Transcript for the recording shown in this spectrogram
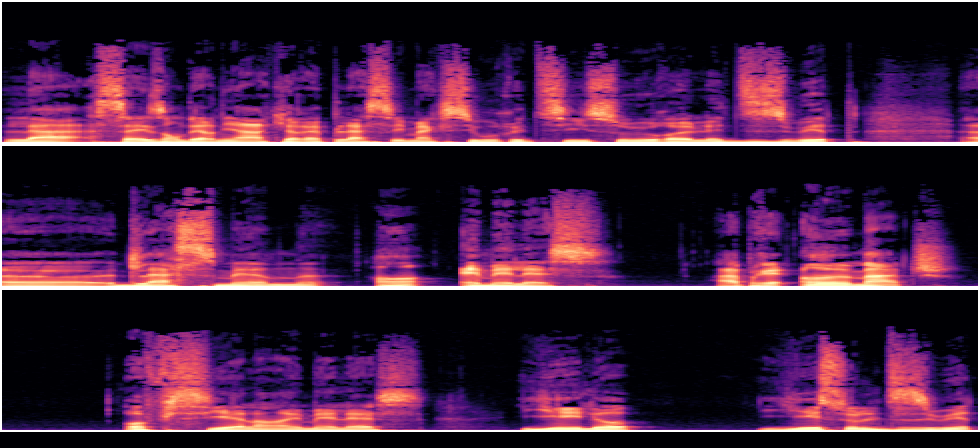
la saison dernière qui aurait placé Maxi Urruti sur euh, le 18 de la semaine en MLS. Après un match officiel en MLS, il est là, il est sur le 18,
